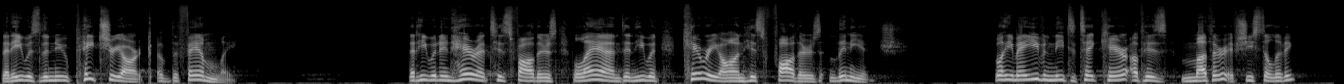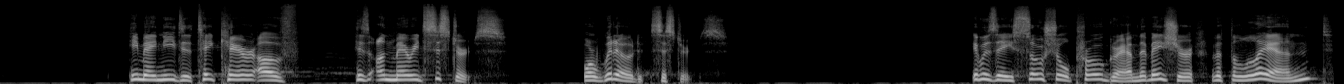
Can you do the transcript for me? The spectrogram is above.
That he was the new patriarch of the family. That he would inherit his father's land and he would carry on his father's lineage. Well, he may even need to take care of his mother if she's still living. He may need to take care of his unmarried sisters or widowed sisters. It was a social program that made sure that the land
